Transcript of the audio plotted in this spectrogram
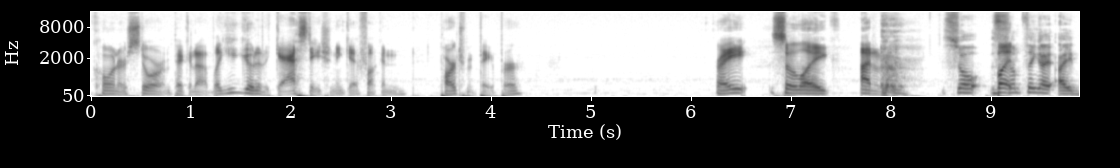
corner store and pick it up. Like you could go to the gas station and get fucking parchment paper, right? So like I don't know. So But- something I, I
